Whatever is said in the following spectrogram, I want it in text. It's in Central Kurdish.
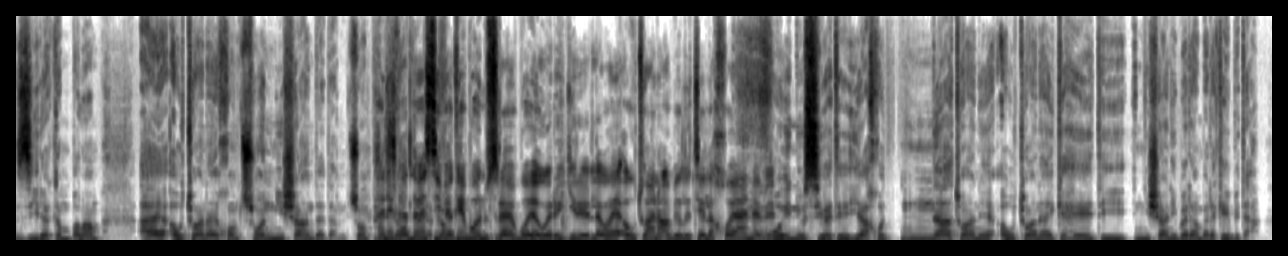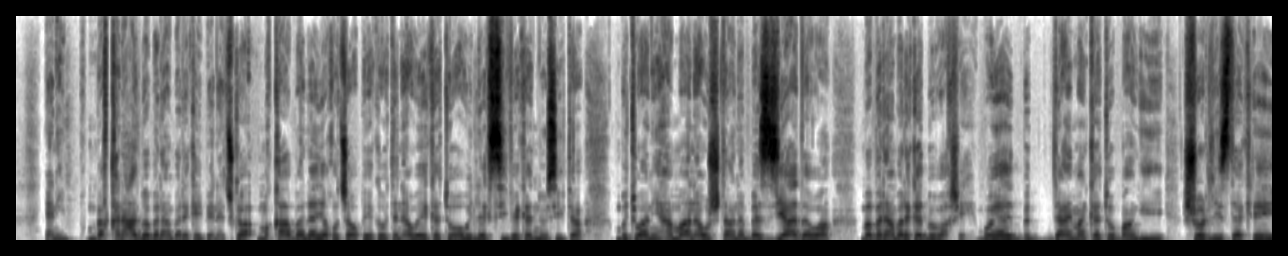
زیرەکەم بەڵام ئایا ئەو توانای خۆم چۆن نیشان دەدەم چۆن پێکات لە سیەکەی بۆ نووسرای بۆیە وەرەگیرێت لەوەی ئەو توانە ئەبیڵێتە لە خۆیان نەبێت خۆی نووسەتی یاخود ناتوانێت ئەو توانای کە هەیەی نیشانی بەرامبەرەکەی بدا ینی بە قەنعات بە بەرامبەرەکەی پێێنێت چکە مقابلە یاخۆ چاوپێکەوتن ئەوەیە کە تۆ ئەوەی لەک سیڤەکەت نووسیتە بتانی هەمان ئەو شتانە بە زیادەوە بە بەرامبەرەکەت ببەخشێ بۆیە دایمەن کە تۆ بانگی شۆرلیز دەکرێی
